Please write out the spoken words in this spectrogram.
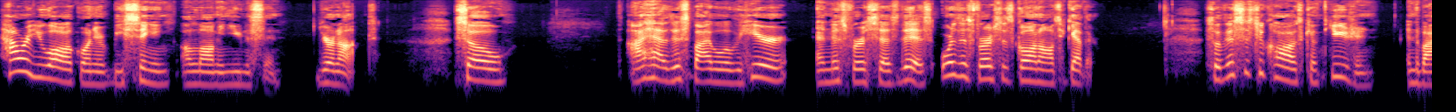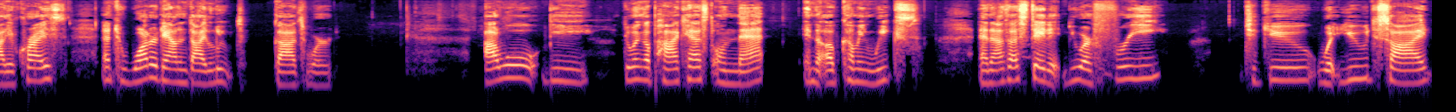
how are you all going to be singing along in unison? You're not. So I have this Bible over here and this verse says this, or this verse is gone all together. So this is to cause confusion in the body of Christ and to water down and dilute God's word. I will be doing a podcast on that in the upcoming weeks. And as I stated, you are free to do what you decide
